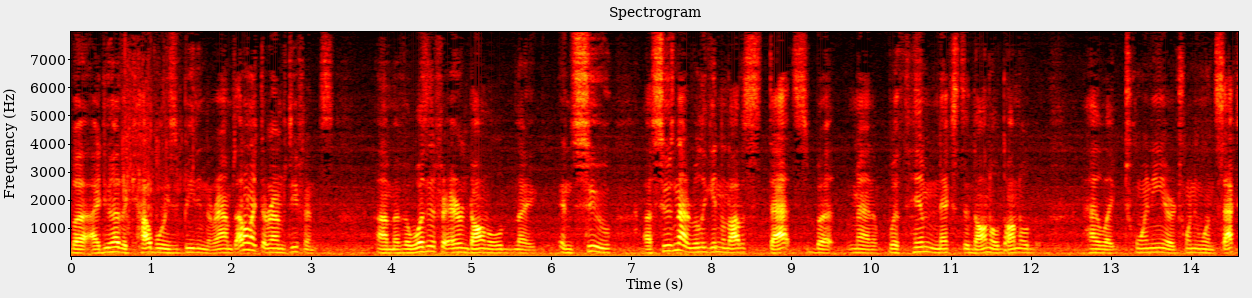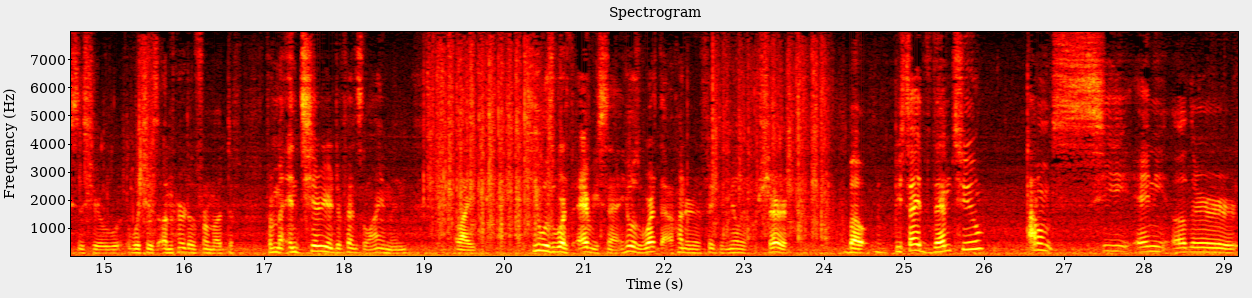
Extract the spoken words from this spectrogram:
But I do have the Cowboys beating the Rams. I don't like the Rams defense. Um, if it wasn't for Aaron Donald, like and Suh, uh, Suh's not really getting a lot of stats, but man, with him next to Donald, Donald had like 20 or 21 sacks this year, which is unheard of from a def- from an interior defense lineman. Like he was worth every cent. He was worth that 150 million for sure. But besides them two, I don't see any other.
